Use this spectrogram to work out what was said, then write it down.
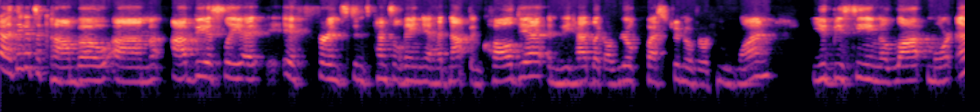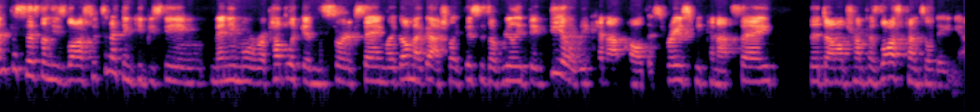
Yeah, I think it's a combo. Um, obviously, if, for instance, Pennsylvania had not been called yet and we had like a real question over who won, you'd be seeing a lot more emphasis on these lawsuits. And I think you'd be seeing many more Republicans sort of saying, like, oh my gosh, like this is a really big deal. We cannot call this race. We cannot say that Donald Trump has lost Pennsylvania.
